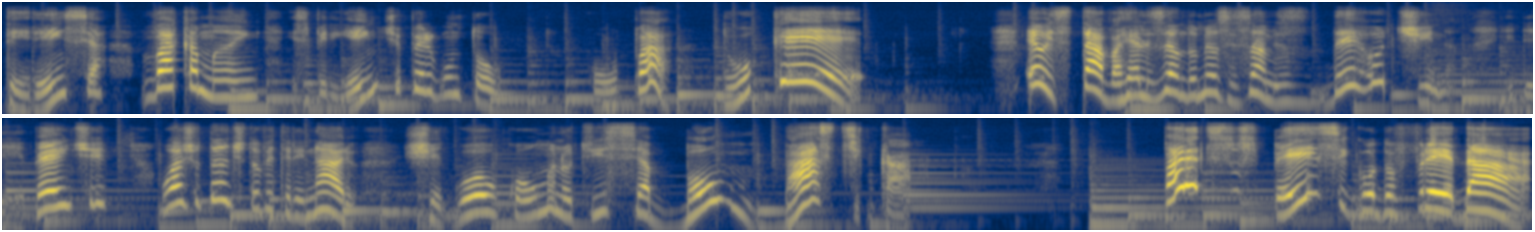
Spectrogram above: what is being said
Terência, vaca mãe, experiente, perguntou: Culpa do quê? Eu estava realizando meus exames de rotina e, de repente, o ajudante do veterinário chegou com uma notícia bombástica. Para de suspense, Godofreda!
